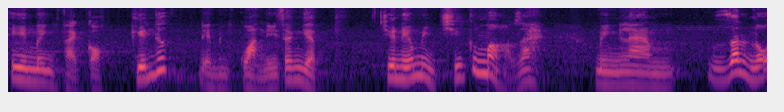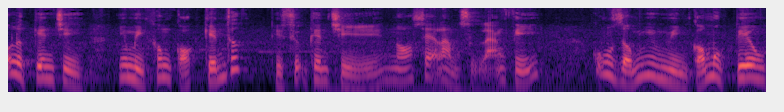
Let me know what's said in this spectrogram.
thì mình phải có kiến thức để mình quản lý doanh nghiệp. Chứ nếu mình chỉ cứ mở ra, mình làm rất là nỗ lực kiên trì nhưng mình không có kiến thức thì sự kiên trì nó sẽ làm sự lãng phí. Cũng giống như mình có mục tiêu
